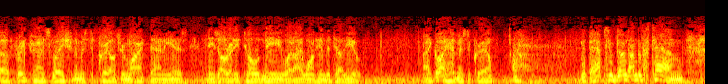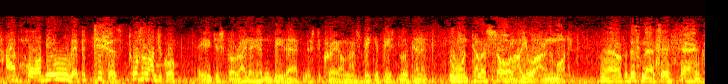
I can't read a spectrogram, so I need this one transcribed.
A free translation of Mr. Crail's remark, Danny, is that he's already told me what I want him to tell you. All right, go ahead, Mr. Crail. Ah, perhaps you don't understand. I abhor being repetitious, tautological. Hey, you just go right ahead and be that, Mr. Crail. Now speak your piece to Lieutenant. We won't tell a soul how you are in the morning. Well, for this matter, thanks.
